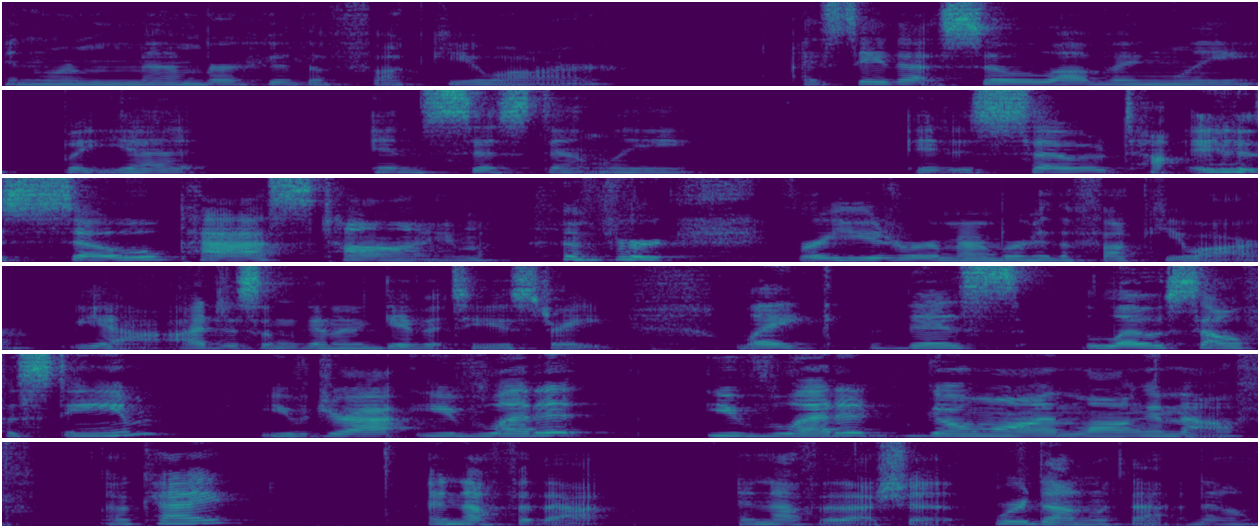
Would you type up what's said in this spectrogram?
and remember who the fuck you are. I say that so lovingly, but yet insistently. It is so t- it is so past time for for you to remember who the fuck you are. Yeah, I just I'm gonna give it to you straight. Like this low self esteem, you've dra- you've let it you've let it go on long enough. Okay, enough of that. Enough of that shit. We're done with that now.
